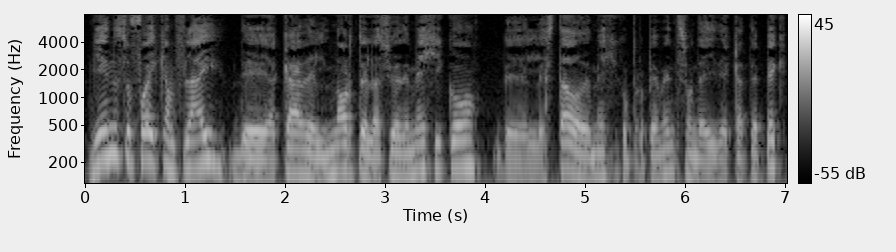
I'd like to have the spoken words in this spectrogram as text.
Bien, eso fue I Can Fly de acá del norte de la Ciudad de México, del Estado de México propiamente, son de ahí de Catepec.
